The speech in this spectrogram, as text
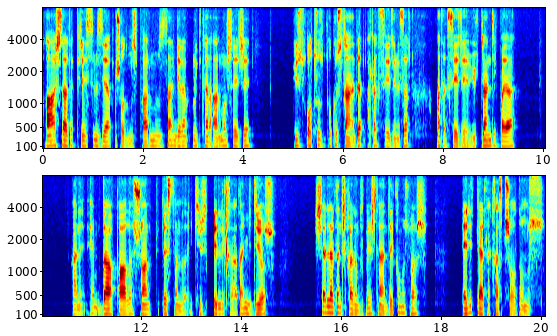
Ağaçlarda presimizle yapmış olduğumuz farmımızdan gelen 12 tane armor SC 139 tane de atak SC'miz var. Atak SC'ye yüklendik bayağı. Hani hem daha pahalı şu an destanda 250k'dan gidiyor. Shell'lerden çıkardığımız 5 tane dekomuz var. Elitlerden kasmış olduğumuz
